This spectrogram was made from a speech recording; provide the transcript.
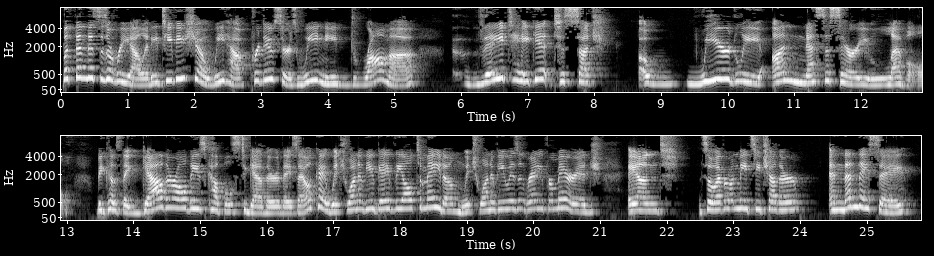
But then this is a reality TV show. We have producers. We need drama. They take it to such a weirdly unnecessary level because they gather all these couples together. They say, okay, which one of you gave the ultimatum? Which one of you isn't ready for marriage? And so everyone meets each other. And then they say,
